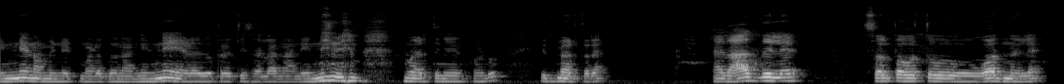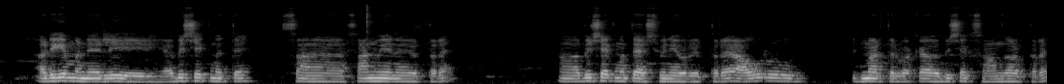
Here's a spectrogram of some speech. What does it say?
ನಿನ್ನೆ ನಾಮಿನೇಟ್ ಮಾಡೋದು, ನಾನು ನಿನ್ನೆ ಹೇಳೋದು ಪ್ರತಿ ಸಲ, ನಾನು ನಿನ್ನೆ ಮಾಡ್ತೀನಿ ಅಂದ್ಕೊಂಡು ಇದು ಮಾಡ್ತಾರೆ. ಅದಾದಮೇಲೆ ಸ್ವಲ್ಪ ಹೊತ್ತು ಹೋದ್ಮೇಲೆ ಅಡುಗೆ ಮನೆಯಲ್ಲಿ ಅಭಿಷೇಕ್ ಮತ್ತು ಸಾ ಸಾನ್ವಿ ಇರ್ತಾರೆ. ಅಭಿಷೇಕ್ ಮತ್ತು ಅಶ್ವಿನಿ ಅವರು ಇರ್ತಾರೆ. ಅವರು ಇದು ಮಾಡ್ತಿರ್ಬೇಕಾದ್ರೆ ಅಭಿಷೇಕ್ ಸಾಂಗ್ ಆಡ್ತಾರೆ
